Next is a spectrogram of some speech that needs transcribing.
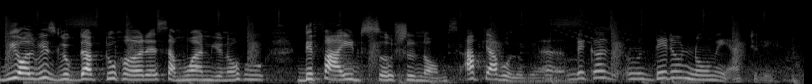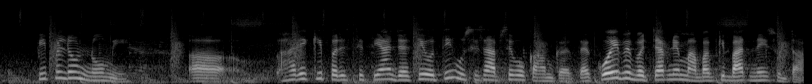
we always looked up to her as someone you know who defied social norms आप क्या बोलोगे? Because they don't know me actually people don't know me हर एक की परिस्थितियाँ जैसी होती हैं उस हिसाब से वो काम करता है। कोई भी बच्चा अपने माँ बाप की बात नहीं सुनता।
